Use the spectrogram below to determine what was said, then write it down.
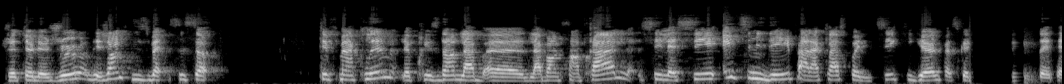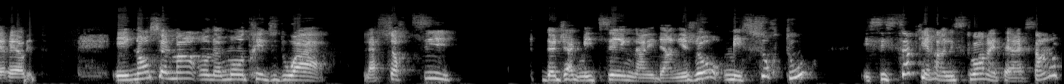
je te le jure, des gens qui disent, ben, c'est ça. Tiff Macklem, le président de la, euh, de la Banque centrale, s'est laissé intimider par la classe politique qui gueule parce que d'intérêt. Et non seulement on a montré du doigt la sortie de Jack Meeting dans les derniers jours, mais surtout, et c'est ça qui rend l'histoire intéressante,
